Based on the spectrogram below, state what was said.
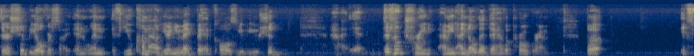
there should be oversight, and when if you come out here and you make bad calls, you you should. There's no training. I mean, I know that they have a program, but it's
